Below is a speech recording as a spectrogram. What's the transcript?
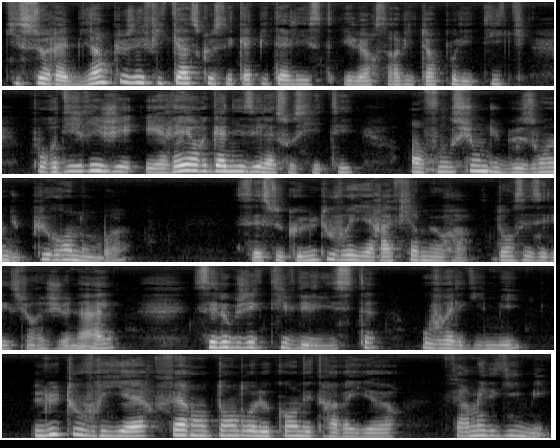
qui seraient bien plus efficaces que ces capitalistes et leurs serviteurs politiques pour diriger et réorganiser la société en fonction du besoin du plus grand nombre. C'est ce que lutte ouvrière affirmera dans ces élections régionales. C'est l'objectif des listes, ouvrez les guillemets, lutte ouvrière faire entendre le camp des travailleurs, fermez les guillemets.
